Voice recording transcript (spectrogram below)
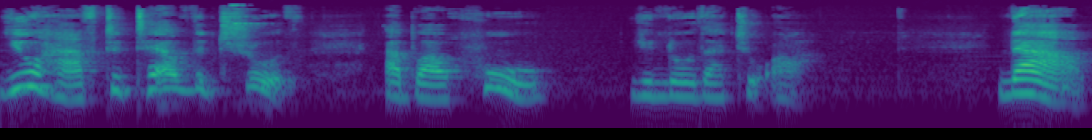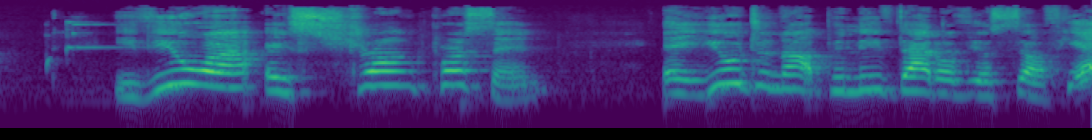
you have to tell the truth about who you know that you are. Now, if you are a strong person and you do not believe that of yourself, here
